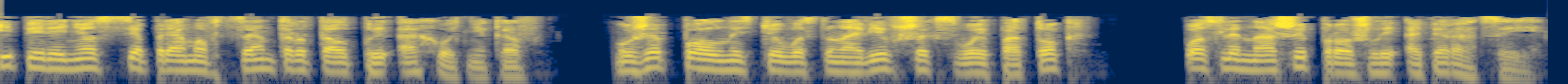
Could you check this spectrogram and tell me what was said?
и перенесся прямо в центр толпы охотников, уже полностью восстановивших свой поток после нашей прошлой операции.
